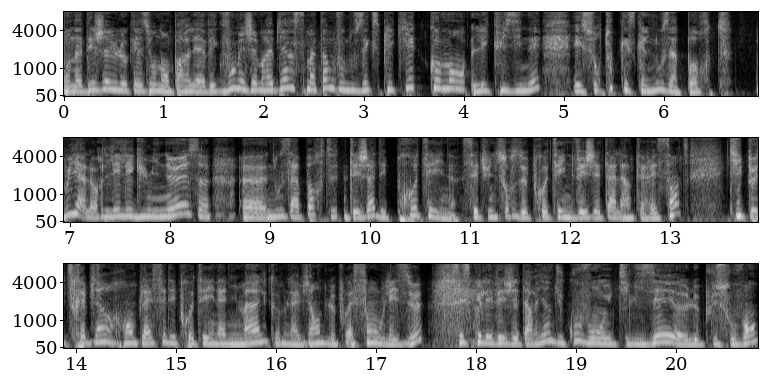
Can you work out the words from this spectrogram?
On a déjà eu l'occasion d'en parler avec vous, mais j'aimerais bien ce matin que vous nous expliquiez comment les cuisiner et surtout qu'est-ce qu'elles nous apportent. Oui, alors les légumineuses euh, nous apportent déjà des protéines. C'est une source de protéines végétales intéressante qui peut très bien remplacer des protéines animales comme la viande, le poisson ou les œufs. C'est ce que les végétariens du coup vont utiliser euh, le plus souvent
